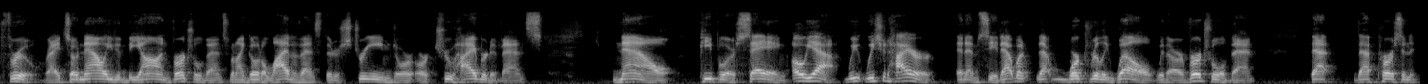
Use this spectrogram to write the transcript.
through right. So now even beyond virtual events, when I go to live events that are streamed or or true hybrid events, now people are saying, "Oh yeah, we we should hire an MC." That went that worked really well with our virtual event. That that person,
